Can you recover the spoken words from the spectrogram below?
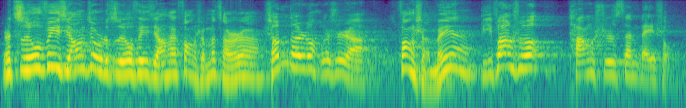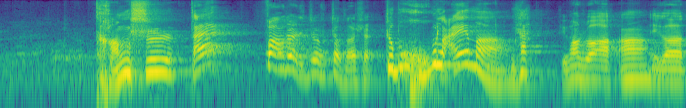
那自由飞翔就是自由飞翔，还放什么词儿啊？什么词儿都合适啊。放什么呀？比方说《唐诗三百首》，唐诗，哎，放这里就是正合适。这不胡来吗？你看，比方说啊，啊那个。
